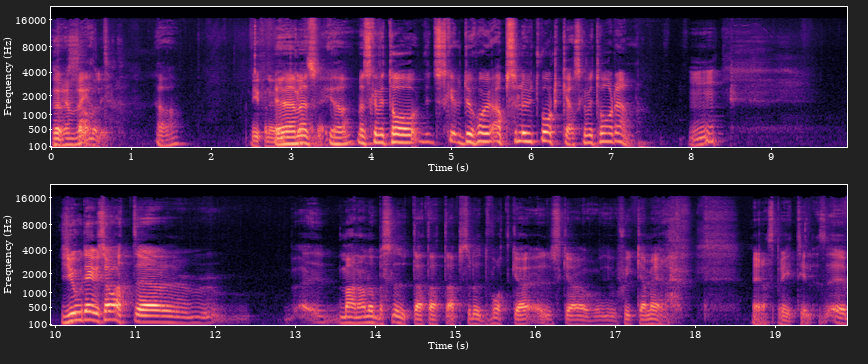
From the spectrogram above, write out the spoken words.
Högst sannolikt. Ja. Vi får nog utgå men, ja, men ska vi ta... Ska, du har ju Absolut Vodka. Ska vi ta den? Jo, det är ju så att eh, man har nog beslutat att Absolut Vodka ska skicka mer, mer sprit till, eh,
